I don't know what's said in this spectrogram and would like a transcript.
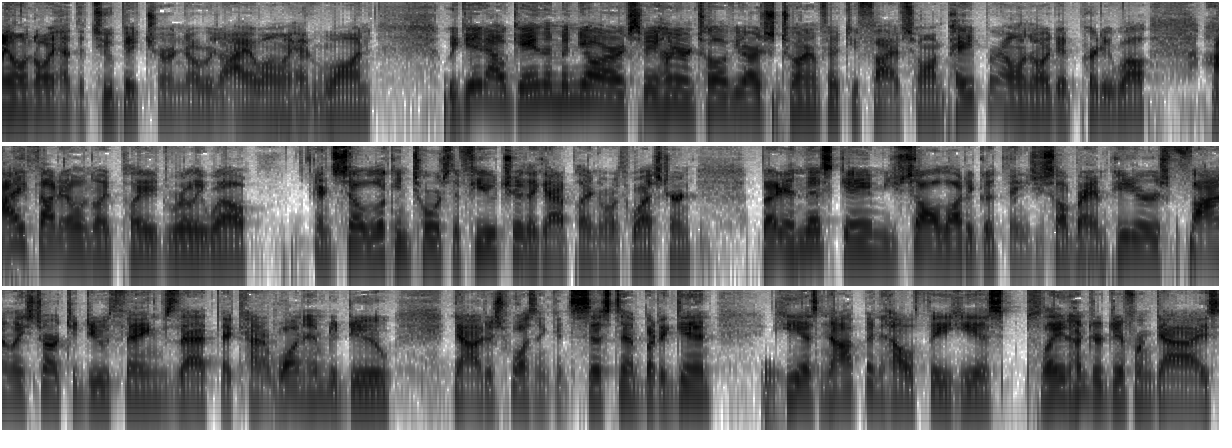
Illinois had the two big turnovers. Iowa only had one. We did outgain them in yards, 312 yards to 255. So on paper, Illinois did pretty well. I thought Illinois played really well. And so looking towards the future, they got to play Northwestern. But in this game, you saw a lot of good things. You saw Brandon Peters finally start to do things that they kind of want him to do. Now, it just wasn't consistent. But again, he has not been healthy. He has played under different guys.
